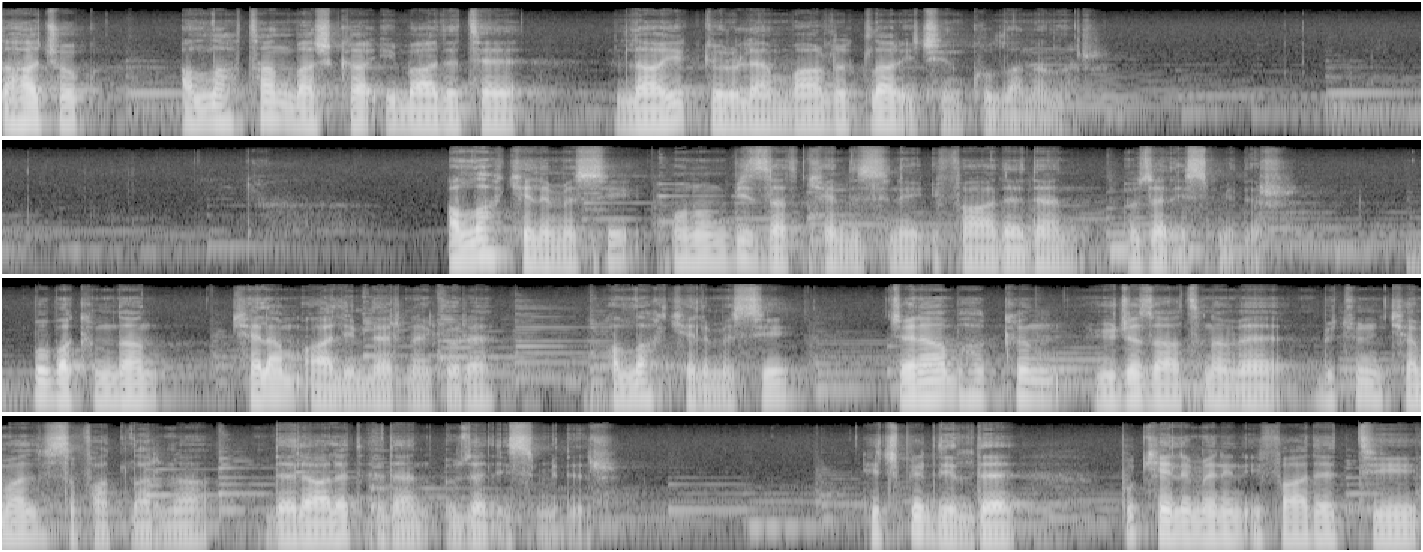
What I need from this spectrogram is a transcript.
daha çok Allah'tan başka ibadete layık görülen varlıklar için kullanılır. Allah kelimesi onun bizzat kendisini ifade eden özel ismidir. Bu bakımdan kelam alimlerine göre Allah kelimesi Cenab-ı Hakk'ın yüce zatına ve bütün kemal sıfatlarına delalet eden özel ismidir. Hiçbir dilde bu kelimenin ifade ettiği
